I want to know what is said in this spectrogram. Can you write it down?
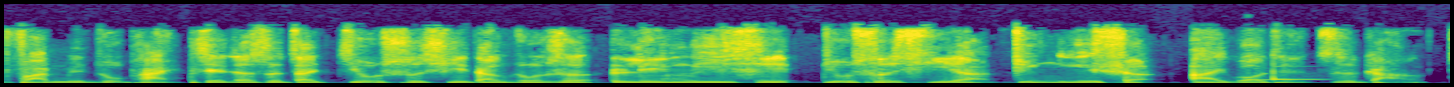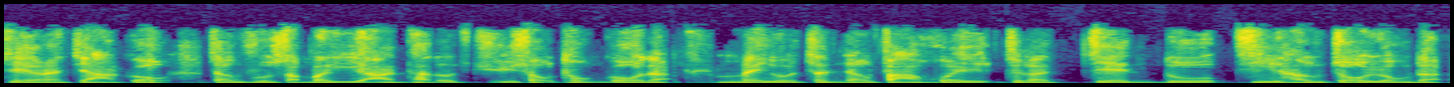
泛民主派现在是在九十席当中是零一席，九十席啊，清一色。”爱国者治港这样的架构，政府什么议案他都举手通过的，没有真正发挥这个监督制衡作用的。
